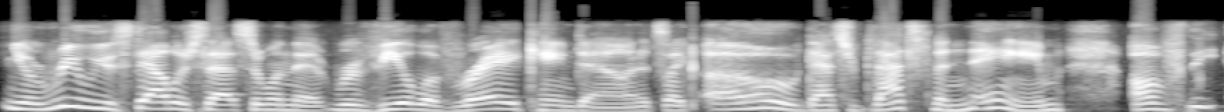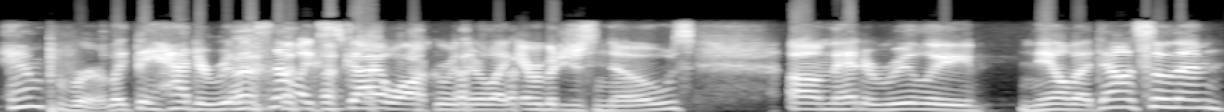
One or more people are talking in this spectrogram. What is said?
you know really establish that. So when the reveal of Rey came down, it's like oh that's that's the name of the Emperor. Like they had to really. It's not like Skywalker where they're like everybody just knows. Um, they had to really nail that down. So then,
